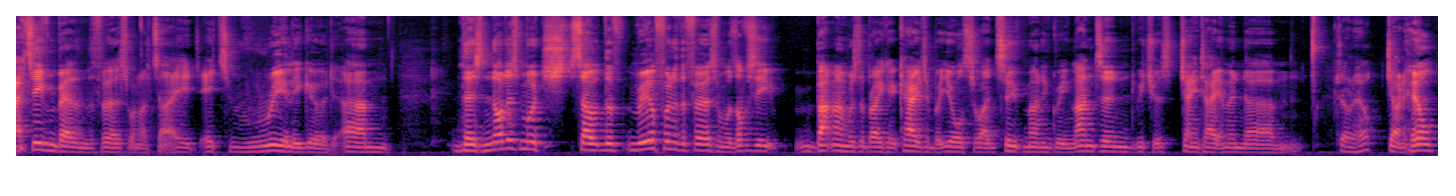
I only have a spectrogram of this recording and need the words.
It's even better than the first one, I'd say. It, it's really good. Um, there's not as much. So the real fun of the first one was obviously Batman was the breakout character, but you also had Superman and Green Lantern, which was Channing Tatum and um, Jonah Hill. Jonah Hill.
